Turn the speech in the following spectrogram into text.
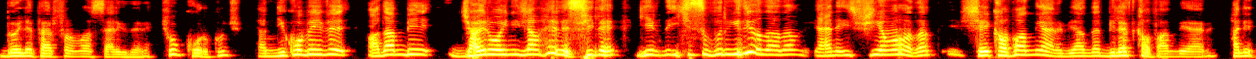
böyle performans sergileri. Çok korkunç. Yani Nico Baby adam bir gyro oynayacağım hevesiyle girdi. 2-0 gidiyordu adam. Yani hiçbir şey yapamadan şey kapandı yani. Bir anda bilet kapandı yani. Hani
